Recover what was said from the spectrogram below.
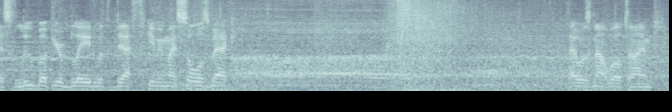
Yes, lube up your blade with death. Give me my souls back. That was not well timed.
